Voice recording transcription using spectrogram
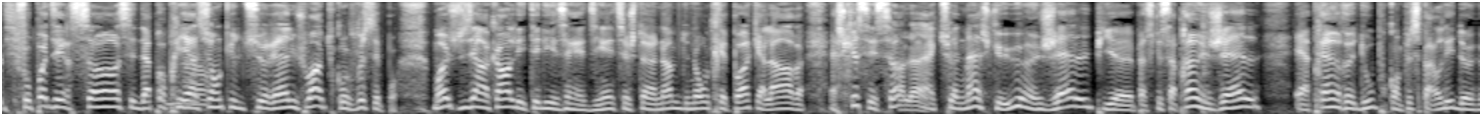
Il faut pas dire ça, c'est de l'appropriation culturelle. Je vois, en tout cas, je sais pas. Moi, je disais encore l'été des Indiens. Tu sais, j'étais un homme d'une autre époque. Alors, est-ce que c'est ça, là, actuellement? Est-ce qu'il y a eu un gel? Puis, euh, parce que ça prend un gel et après un redout pour qu'on puisse parler de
